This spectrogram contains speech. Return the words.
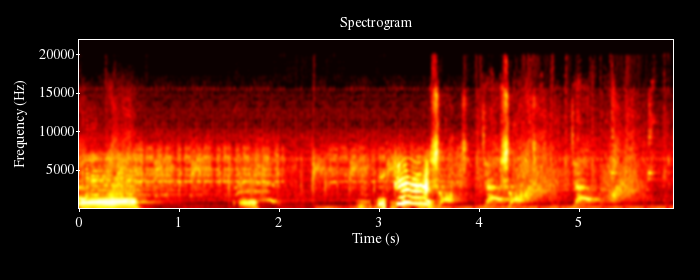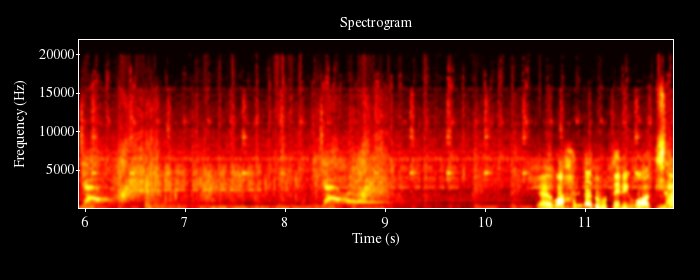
어... 어... 오케이! 야 이거 한 대도 못 때린 거 같은데?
